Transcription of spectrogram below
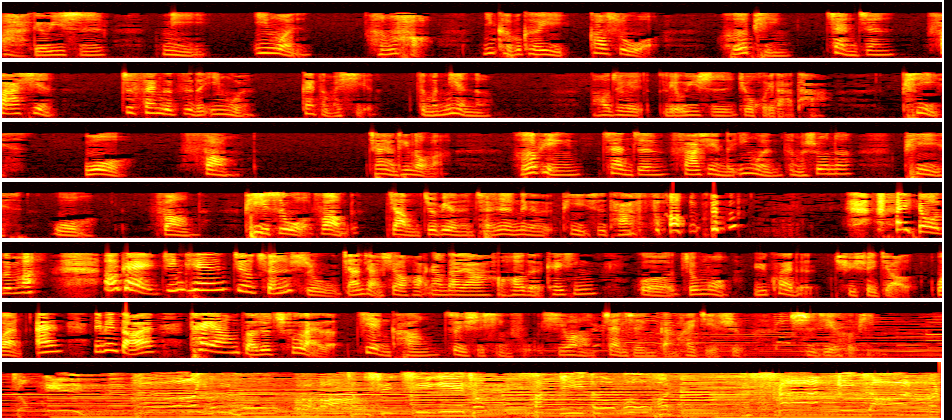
啊，刘医师，你英文很好，你可不可以告诉我‘和平、战争、发现’这三个字的英文该怎么写，怎么念呢？”然后这个刘医师就回答他：“Peace, War, Found。”这样有听懂吗？和平。战争发现的英文怎么说呢？Peace, war, found. Peace 是我 found，这样就变成承认那个屁是他放的。哎呦我的妈！OK，今天就纯属讲讲笑话，让大家好好的开心过周末，愉快的去睡觉了。晚安，那边早安，太阳早就出来了，健康最是幸福。希望战争赶快结束，世界和平。终于可拥抱，就算始终失意到，失意再苦。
